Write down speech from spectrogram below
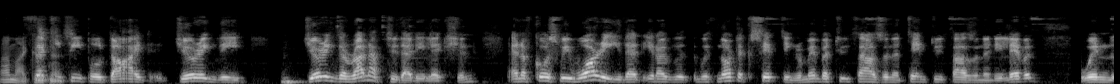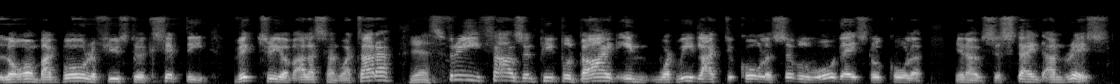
Oh my goodness! Thirty people died during the during the run up to that election, and of course we worry that you know with, with not accepting. Remember 2010, 2011, when Laurent Gbagbo refused to accept the victory of Alassane Ouattara. Yes, three thousand people died in what we'd like to call a civil war. They still call a you know sustained unrest.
